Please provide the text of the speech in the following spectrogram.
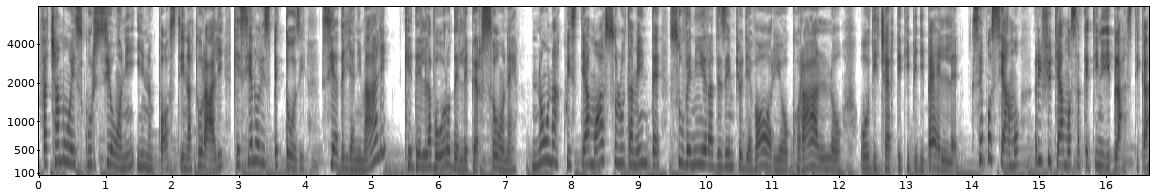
Facciamo escursioni in posti naturali che siano rispettosi sia degli animali che del lavoro delle persone. Non acquistiamo assolutamente souvenir ad esempio di avorio, corallo o di certi tipi di pelle. Se possiamo, rifiutiamo sacchettini di plastica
